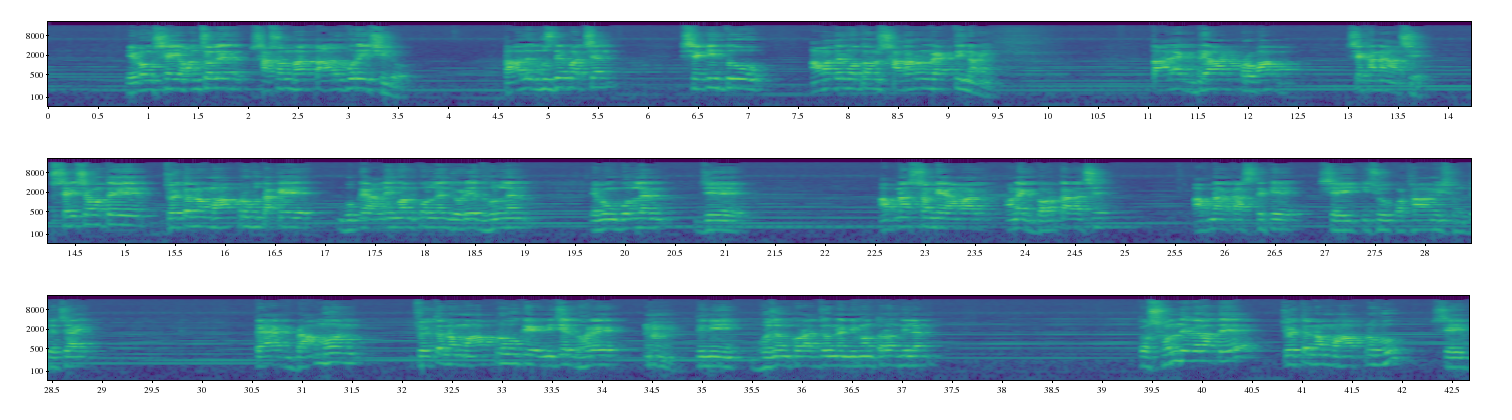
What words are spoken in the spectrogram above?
এবং সেই অঞ্চলের শাসনভার তার উপরেই ছিল। তাহলে বুঝতে পাচ্ছেন সে কিন্তু আমাদের মতন সাধারণ ব্যক্তি নয়। তার এক বিরাট প্রভাব সেখানে আছে। সেই সময়তে চৈতন্য মহাপ্রভু তাকে বুকে আলিঙ্গন করলেন, জড়িয়ে ধরলেন এবং বললেন যে, আপনার সঙ্গে আমার অনেক দরকার আছে। আপনার কাছ থেকে সেই কিছু কথা আমি শুনতে চাই। তো এক ব্রাহ্মণ চৈতন্য মহাপ্রভুকে নিজের ঘরে তিনি ভোজন করার জন্য নিমন্ত্রণ দিলেন। তো সন্ধেবেলাতে চৈতন্য মহাপ্রভু সেই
